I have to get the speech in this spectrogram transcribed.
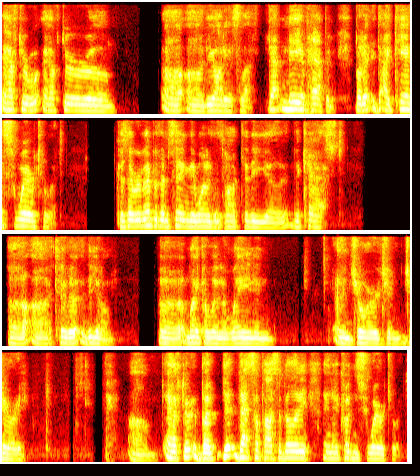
after after uh, uh, uh, the audience left. That may have happened, but I, I can't swear to it because I remember them saying they wanted to talk to the uh, the cast, uh, uh, to the, the you know Michael and Elaine and and George and Jerry um, after, but that's a possibility, and I couldn't swear to it.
